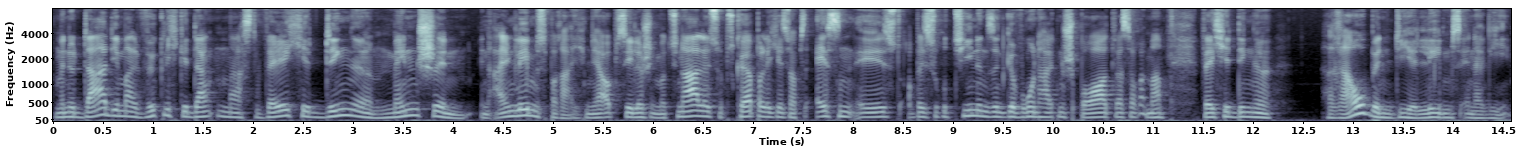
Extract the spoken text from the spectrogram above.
Und wenn du da dir mal wirklich Gedanken machst, welche Dinge Menschen in allen Lebensbereichen, ja, ob es seelisch-emotional ist, ob es körperlich ist, ob es Essen ist, ob es Routinen sind, Gewohnheiten, Sport, was auch immer, welche Dinge rauben dir Lebensenergie?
